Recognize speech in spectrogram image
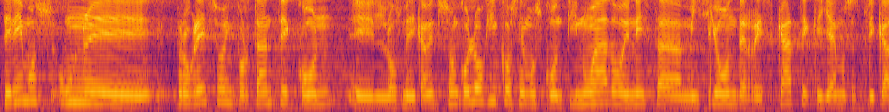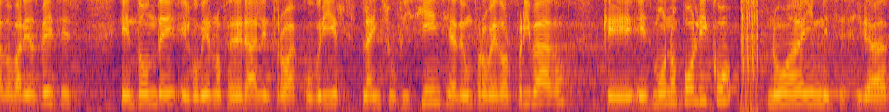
Tenemos un eh, progreso importante con eh, los medicamentos oncológicos. Hemos continuado en esta misión de rescate que ya hemos explicado varias veces, en donde el gobierno federal entró a cubrir la insuficiencia de un proveedor privado que es monopólico. No hay necesidad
